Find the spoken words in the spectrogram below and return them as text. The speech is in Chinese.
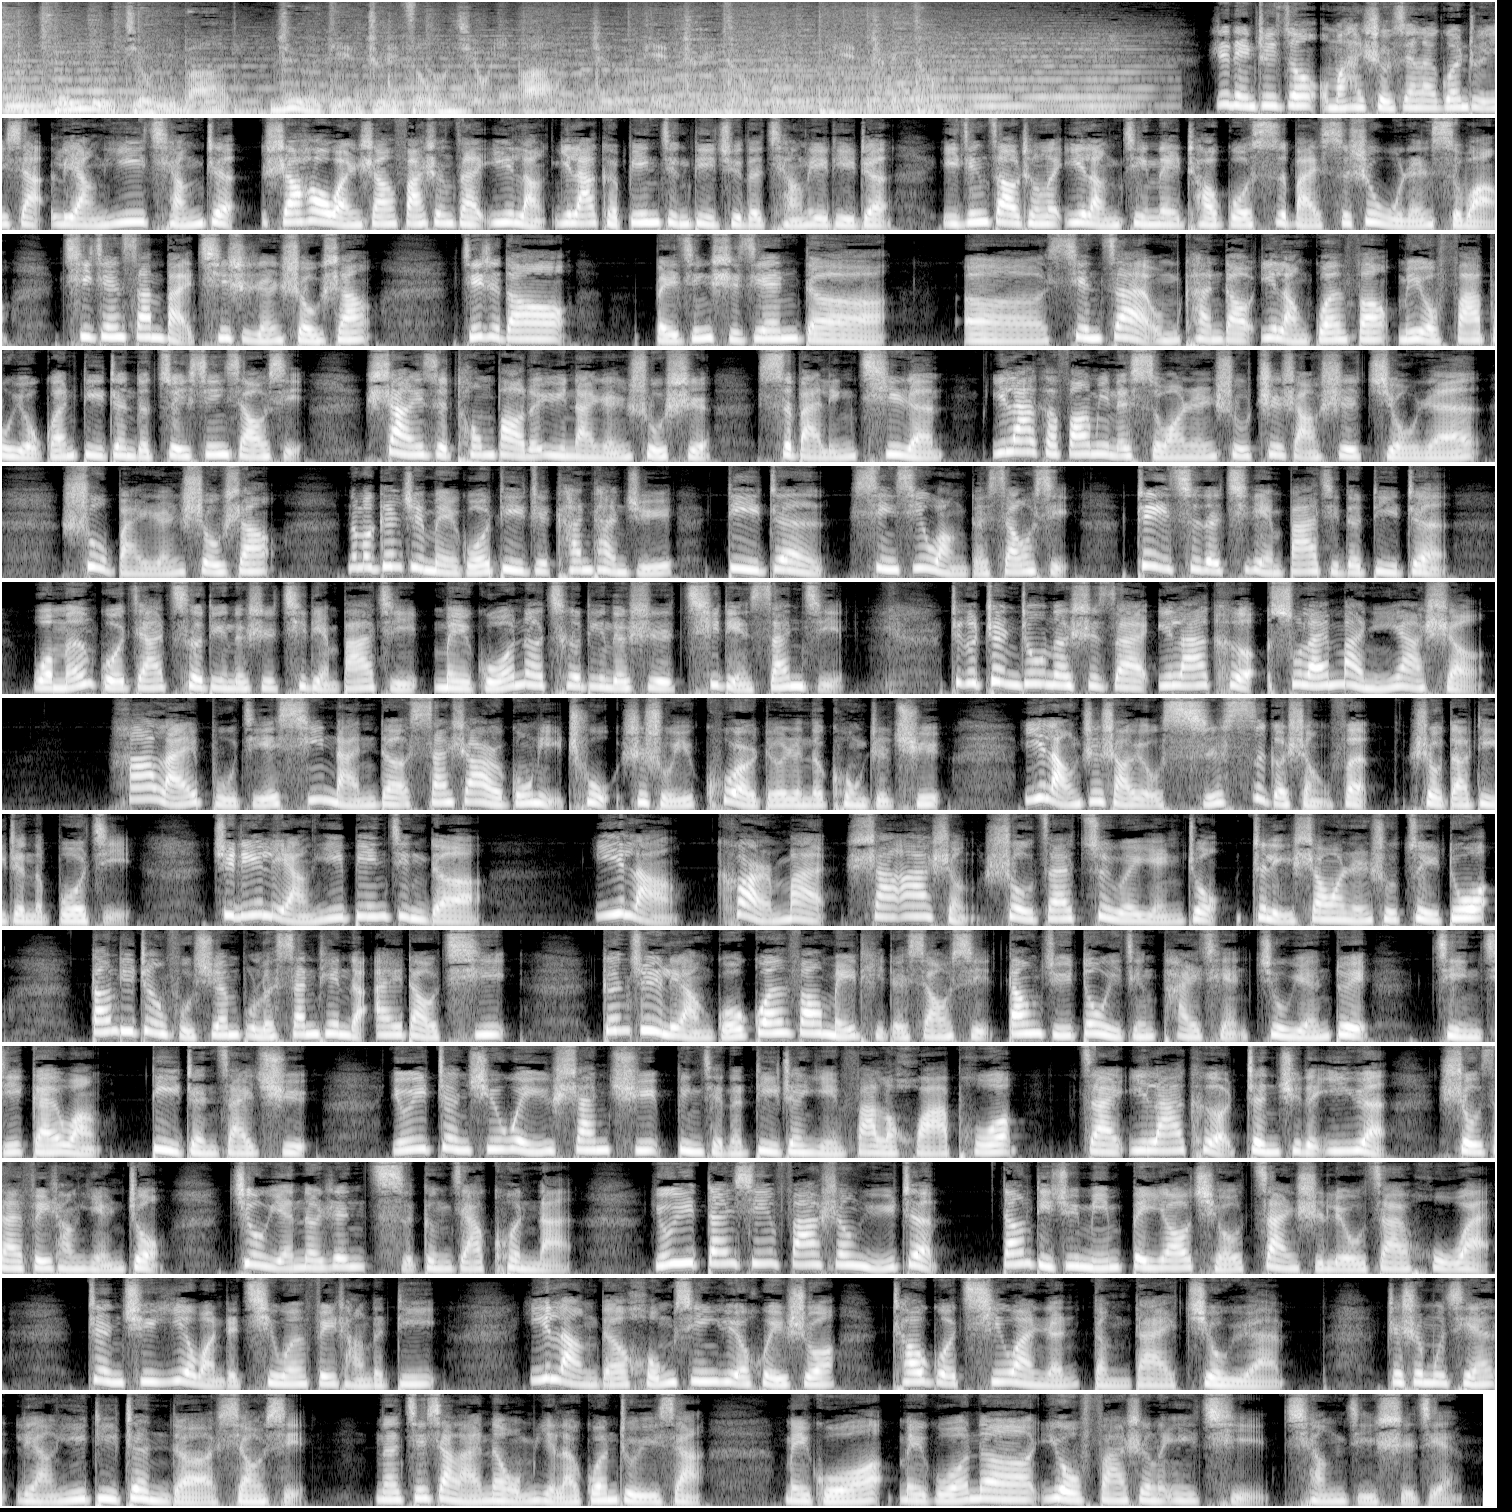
登录九一八热点追踪，九一八热点追踪，点追踪。热点追踪，我们还首先来关注一下两伊强震。十二号晚上发生在伊朗伊拉克边境地区的强烈地震，已经造成了伊朗境内超过四百四十五人死亡，七千三百七十人受伤。截止到北京时间的。呃，现在我们看到伊朗官方没有发布有关地震的最新消息。上一次通报的遇难人数是四百零七人，伊拉克方面的死亡人数至少是九人，数百人受伤。那么，根据美国地质勘探局地震信息网的消息，这一次的七点八级的地震，我们国家测定的是七点八级，美国呢测定的是七点三级。这个震中呢是在伊拉克苏莱曼尼亚省。哈莱卜杰西南的三十二公里处是属于库尔德人的控制区。伊朗至少有十四个省份受到地震的波及。距离两伊边境的伊朗科尔曼沙阿省受灾最为严重，这里伤亡人数最多。当地政府宣布了三天的哀悼期。根据两国官方媒体的消息，当局都已经派遣救援队紧急赶往地震灾区。由于震区位于山区，并且呢地震引发了滑坡。在伊拉克震区的医院受灾非常严重，救援呢因此更加困难。由于担心发生余震，当地居民被要求暂时留在户外。震区夜晚的气温非常的低。伊朗的红新月会说，超过七万人等待救援。这是目前两伊地震的消息。那接下来呢，我们也来关注一下美国。美国呢又发生了一起枪击事件。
